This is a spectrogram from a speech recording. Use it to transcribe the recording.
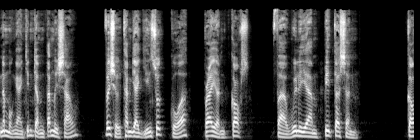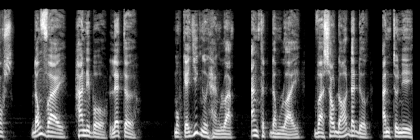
năm 1986 với sự tham gia diễn xuất của Brian Cox và William Peterson. Cox đóng vai Hannibal Lecter, một kẻ giết người hàng loạt, ăn thịt đồng loại và sau đó đã được Anthony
